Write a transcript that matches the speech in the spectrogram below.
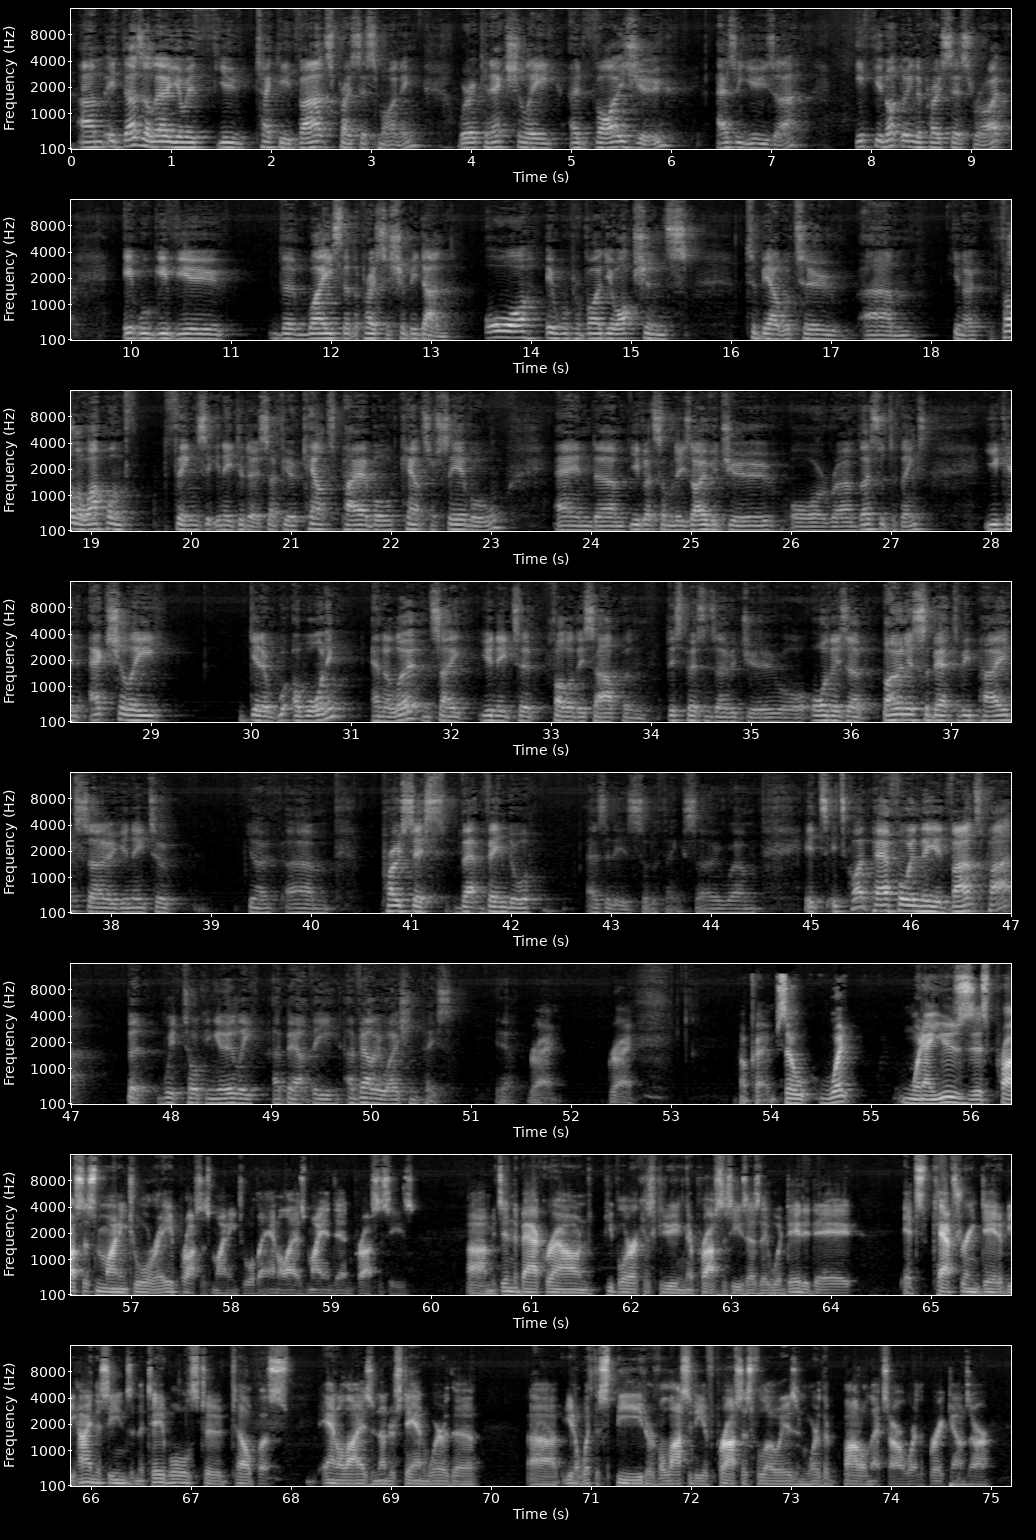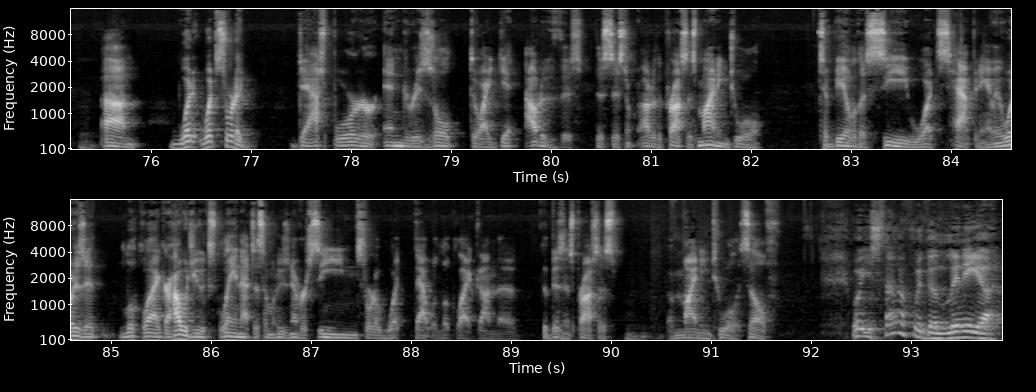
Um, it does allow you, if you take the advanced process mining, where it can actually advise you as a user if you're not doing the process right, it will give you the ways that the process should be done, or it will provide you options to be able to, um, you know, follow up on things that you need to do. So if your accounts payable, accounts receivable, and um, you've got someone who's overdue or um, those sorts of things, you can actually get a, a warning an alert and say you need to follow this up and this person's overdue or, or there's a bonus about to be paid so you need to you know um, process that vendor as it is sort of thing. So um, it's it's quite powerful in the advanced part but we're talking early about the evaluation piece. Yeah. Right. Right. Okay. So what when I use this process mining tool or a process mining tool to analyze my end to end processes, um, it's in the background. People are executing their processes as they would day to day. It's capturing data behind the scenes in the tables to, to help us analyze and understand where the uh, you know what the speed or velocity of process flow is and where the bottlenecks are, where the breakdowns are. Um, what what sort of dashboard or end result do I get out of this the system out of the process mining tool to be able to see what's happening? I mean, what does it look like, or how would you explain that to someone who's never seen sort of what that would look like on the, the business process mining tool itself? Well, you start off with the linear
